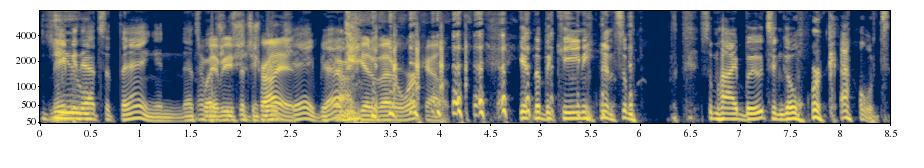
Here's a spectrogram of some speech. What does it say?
you. Maybe that's a thing, and that's Yeah, why maybe you she's should such in try great it. shape. Yeah, Maybe get a better workout. get in a bikini and some some high boots and go work out.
